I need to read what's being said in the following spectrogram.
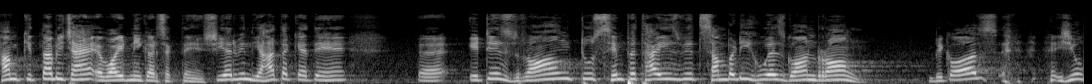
हम कितना भी चाहें अवॉइड नहीं कर सकते हैं। श्री अरविंद यहाँ तक कहते हैं it is wrong to sympathize with somebody who has gone wrong because you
